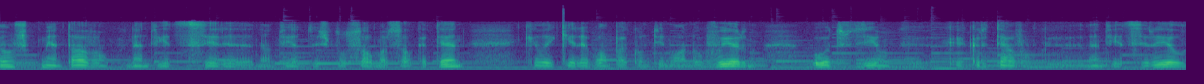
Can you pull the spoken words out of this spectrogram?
Uns comentavam que não devia de ser, não devia de expulsar o Marcelo Cateno, que ele é que era bom para continuar no governo. Outros diziam que, que acreditavam que não devia de ser ele.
